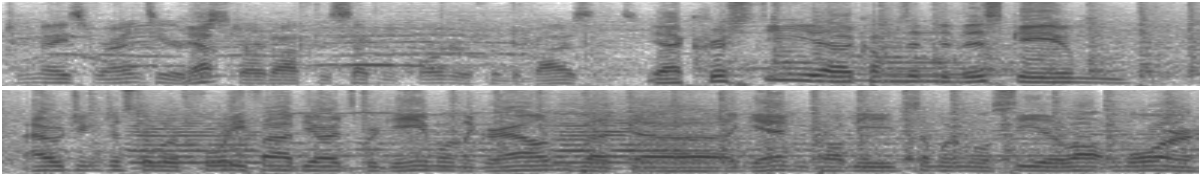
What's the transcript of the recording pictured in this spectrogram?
two nice runs here yep. to start off the second quarter for the Bisons. Yeah, Christie uh, comes into this game averaging just over 45 yards per game on the ground, but uh, again, probably someone will see a lot more.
